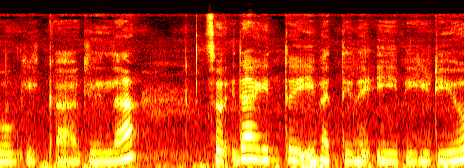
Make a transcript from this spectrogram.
ಹೋಗಿಕ್ಕಾಗಲಿಲ್ಲ ಸೊ, ಇದಾಗಿತ್ತು ಇವತ್ತಿನ ಈ ವಿಡಿಯೋ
